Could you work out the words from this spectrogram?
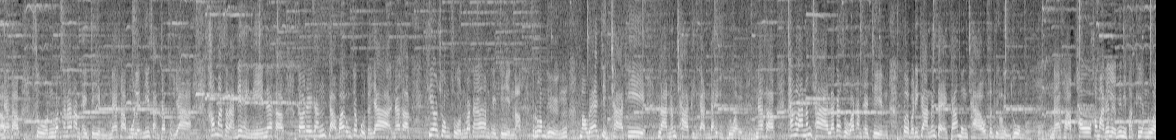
ครับนะครับ ศูนย์วัฒนธรรมไทยจีนนะครับ มูลนิธิศาลเจ้าปู่ย่าเข้ามาสถานที่แห่งนี้นะครับ ก็ได้ทั้งกราบไหว้องค์เจ้าปู่เจ้าย่านะครับ เที่ยวชมศูนย์วัฒนธรรมไทยจีน ครับรวมถึงมาแวะจิบชาที่ร้านน้ำชาผิงอันได้อีกด้วยนะครับ ทั้งร้านน้ำชาและก็ศูนย์วัฒนธรรมไทยจีน เปิดบริการตั้งแต่9โมงเช้าจนถึง1ทุ่มโอ้โห นะครับเข้าเข้ามาได้เลยไม่มีพักเที่ยงด้วย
